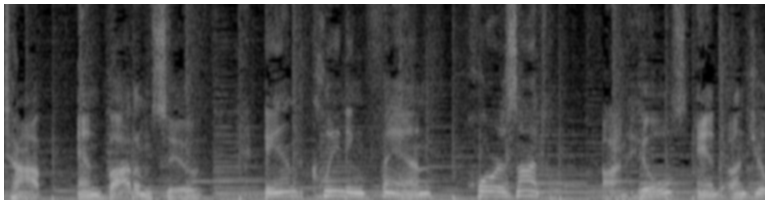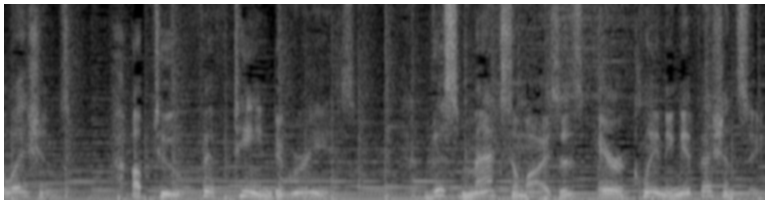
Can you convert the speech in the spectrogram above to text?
top and bottom sieve, and cleaning fan horizontal on hills and undulations, up to 15 degrees. This maximizes air cleaning efficiency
